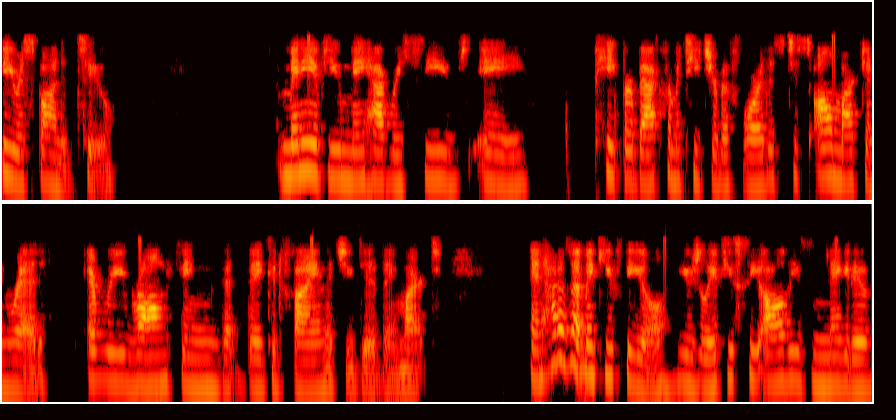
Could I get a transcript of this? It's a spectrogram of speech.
be responded to. Many of you may have received a paper back from a teacher before that's just all marked in red. Every wrong thing that they could find that you did, they marked. And how does that make you feel usually if you see all these negative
